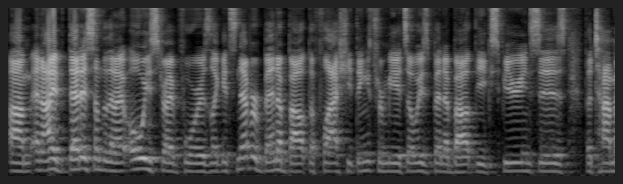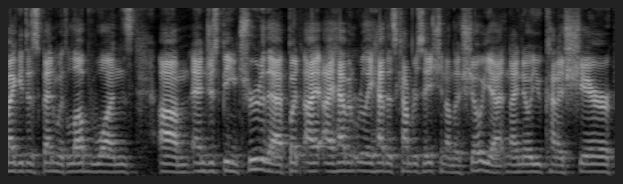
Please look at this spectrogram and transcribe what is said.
Um, and i that is something that i always strive for is like it's never been about the flashy things for me. It's always been about the experiences the time i get to spend with loved ones um, and just being true to that. But I, I haven't really had this conversation on the show yet and i know you kind of share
